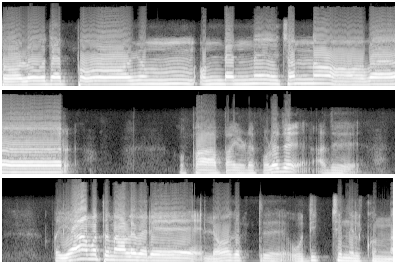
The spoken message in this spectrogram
പോളൂതെപ്പോഴും ഉണ്ടെന്ന് ചൊന്നോവർ. ഉപ്പാപ്പയുടെ പൊളുത് അത് ക്രിയാമത്ത് നാൾ വരെ ലോകത്ത് ഉദിച്ചു നിൽക്കുന്ന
